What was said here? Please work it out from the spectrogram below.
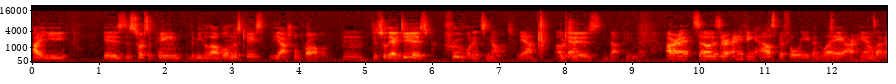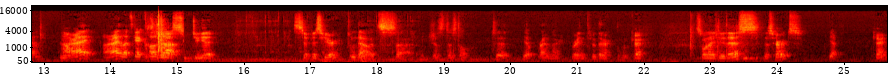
I.e., is the source of pain the medial elbow in this case the actual problem. Hmm. So the idea is prove what it's not, Yeah. which is that pain there. All right. So, is there anything else before we even lay our hands No. on him? No. All right. All right. Let's get Let's close do up. Do you get it stiffness here? No, it's uh, just distal to yep, right in there. Right in through there. Okay. So when I do this, this hurts? Yep. Okay.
